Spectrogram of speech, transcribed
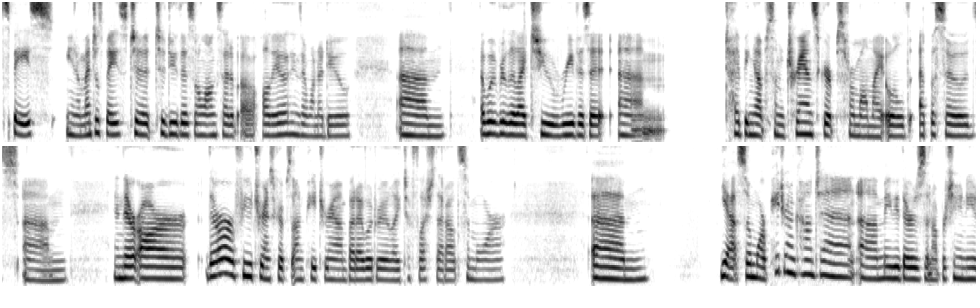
space, you know, mental space to to do this alongside of uh, all the other things I want to do. Um, I would really like to revisit um, typing up some transcripts from all my old episodes. Um, and there are there are a few transcripts on Patreon, but I would really like to flesh that out some more. Um, yeah, so more Patreon content. Uh, maybe there's an opportunity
